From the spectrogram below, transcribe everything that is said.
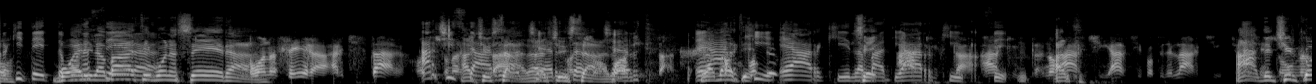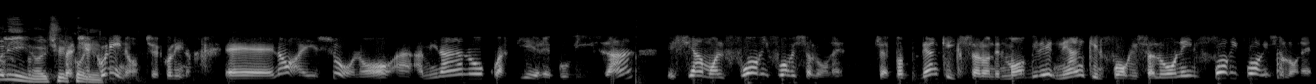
È architetto. Boeri buonasera. Labati, buonasera. Buonasera, Arcistar. Arcistar, Arcistar, certo, Arcistar. certo. Arcistar. È Labati- Archi, è Archi, Sì. Labati, Archi. Arcistar, sì. No, Archi. Arci, Arci, proprio dell'Arci. Ah, del sono- circolino, il circolino. Del circolino, circolino. Eh, no, e sono a, a Milano, quartiere Bovisa, e siamo al fuori fuori salone. Cioè, proprio neanche il salone del mobile, neanche il fuori salone, il fuori fuori salone.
